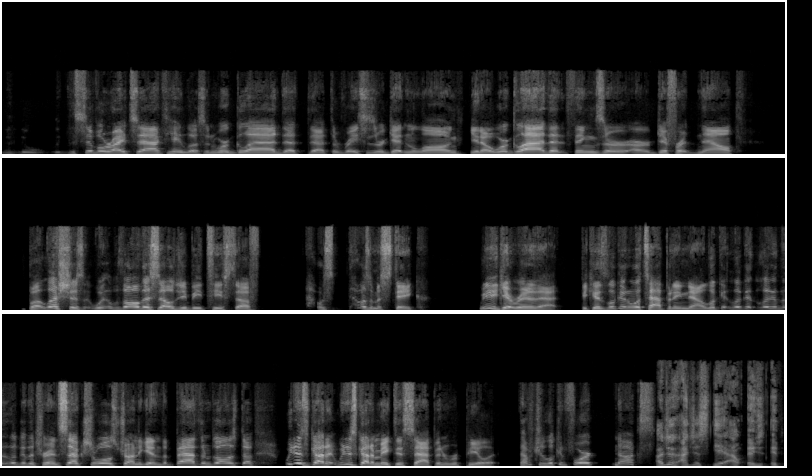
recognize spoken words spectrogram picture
the Civil Rights Act. Hey, listen, we're glad that that the races are getting along. You know, we're glad that things are are different now. But let's just with, with all this LGBT stuff, that was that was a mistake. We need to get rid of that because look at what's happening now. Look at look at look at the, look at the transsexuals trying to get in the bathrooms, all this stuff. We just got to we just got to make this happen and repeal it that what you're looking for, Knox? I just, I just, yeah. I, did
